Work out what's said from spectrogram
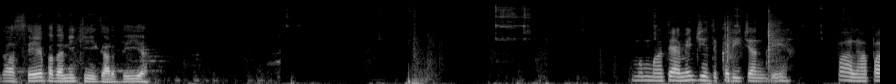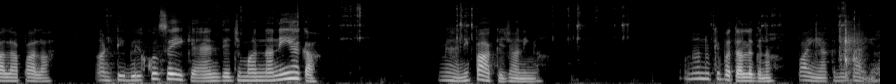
ਦੱਸ ਇਹ ਪਤਾ ਨਹੀਂ ਕੀ ਕਰਦੀ ਆ। ਮੰਮਾ ਤੇ ਐਵੇਂ ਜਿੱਦ ਕਰੀ ਜਾਂਦੇ ਆ। ਪਾਲਾ ਪਾਲਾ ਪਾਲਾ। ਆਂਟੀ ਬਿਲਕੁਲ ਸਹੀ ਕਹਿੰਦੇ ਜ਼ਮਾਨਾ ਨਹੀਂ ਹੈਗਾ। ਮੈਂ ਨਹੀਂ ਪਾ ਕੇ ਜਾਣੀਆਂ। ਉਹਨਾਂ ਨੂੰ ਕੀ ਪਤਾ ਲੱਗਣਾ ਪਾਈਆਂ ਕਿ ਨਹੀਂ ਪਾਈਆਂ।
